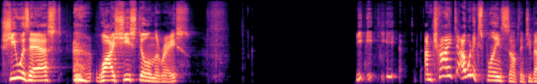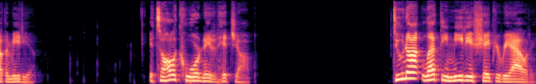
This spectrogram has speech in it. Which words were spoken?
she was asked why she's still in the race. I'm trying to, I want to explain something to you about the media. It's all a coordinated hit job. Do not let the media shape your reality.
